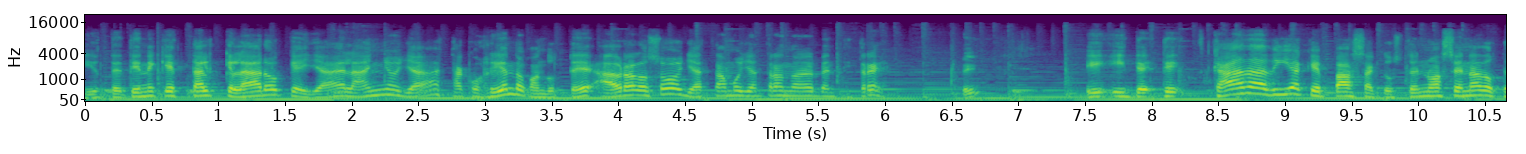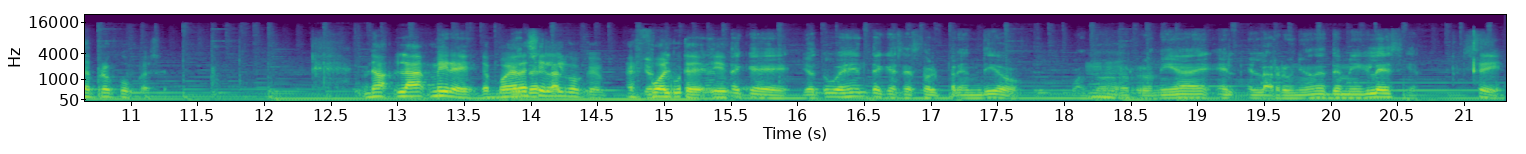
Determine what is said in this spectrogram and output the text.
y usted tiene que estar claro que ya el año ya está corriendo. Cuando usted abra los ojos, ya estamos ya entrando en el 23. Sí. Y, cada día que pasa que usted no hace nada, usted preocúpese. No, la, mire, les voy a decir algo que es fuerte. que, yo tuve gente que se sorprendió cuando nos reunía en, las reuniones de mi iglesia. Sí.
